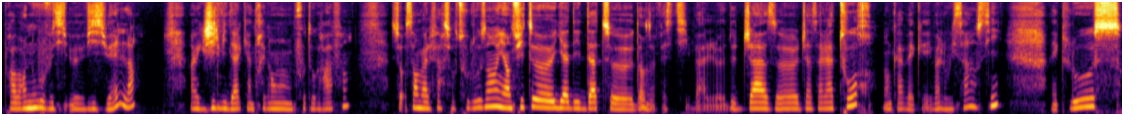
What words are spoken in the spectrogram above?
pour avoir un nouveau vis- visuel, là, avec Gilles Vidal, qui est un très grand photographe. Ça, on va le faire sur Toulouse. Et ensuite, euh, il y a des dates euh, dans un festival de jazz, euh, jazz à la Tour, donc avec Eva Louisa aussi avec Luce.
